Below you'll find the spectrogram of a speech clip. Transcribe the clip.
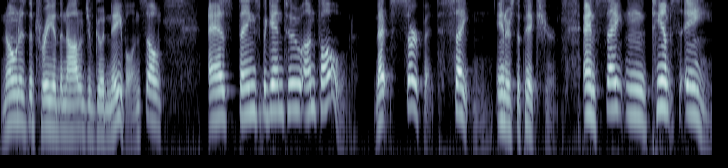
known as the tree of the knowledge of good and evil. And so as things begin to unfold, that serpent, Satan, enters the picture. And Satan tempts Eve.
